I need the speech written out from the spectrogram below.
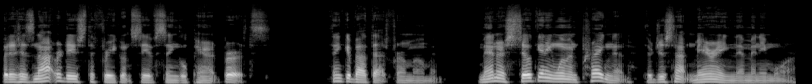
but it has not reduced the frequency of single parent births. Think about that for a moment. Men are still getting women pregnant, they're just not marrying them anymore,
